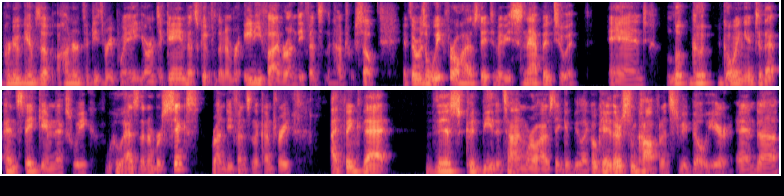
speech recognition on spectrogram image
Purdue gives up 153.8 yards a game. That's good for the number 85 run defense in the country. So if there was a week for Ohio State to maybe snap into it and look good going into that Penn State game next week, who has the number six run defense in the country, I think that this could be the time where Ohio State could be like, okay, there's some confidence to be built here. And uh,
